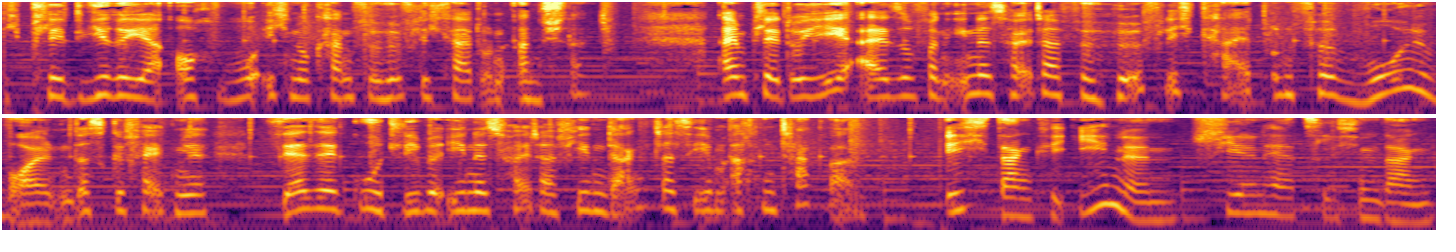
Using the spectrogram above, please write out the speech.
Ich plädiere ja auch, wo ich nur kann, für Höflichkeit und Anstand. Ein Plädoyer also von Ines Hölter für Höflichkeit und für Wohlwollen. Das gefällt mir sehr, sehr gut. Liebe Ines Hölter, vielen Dank, dass Sie im achten Tag waren. Ich danke Ihnen. Vielen herzlichen Dank.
